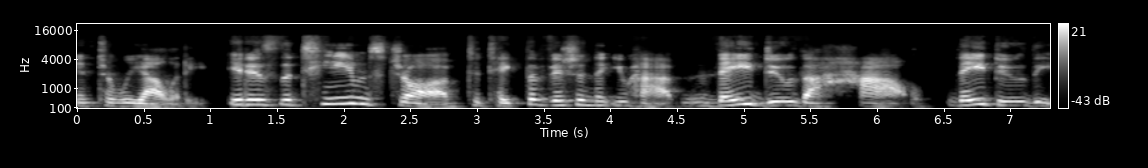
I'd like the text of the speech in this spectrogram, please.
into reality. It is the team's job to take the vision that you have. They do the how, they do the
